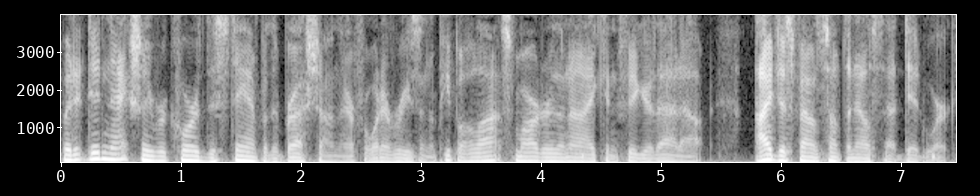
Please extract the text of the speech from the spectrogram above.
but it didn't actually record the stamp of the brush on there for whatever reason. People a lot smarter than I can figure that out. I just found something else that did work.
